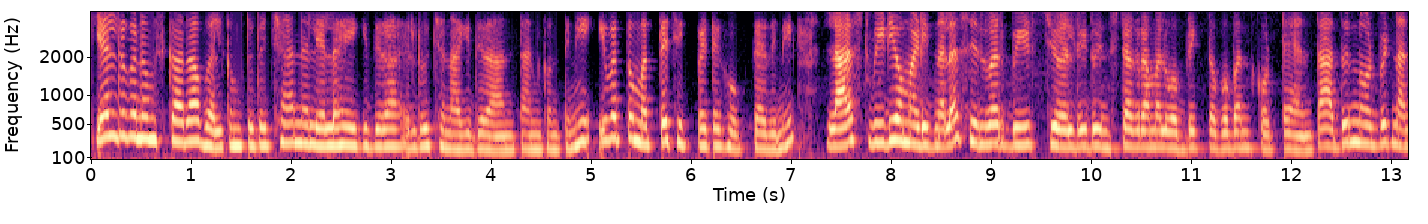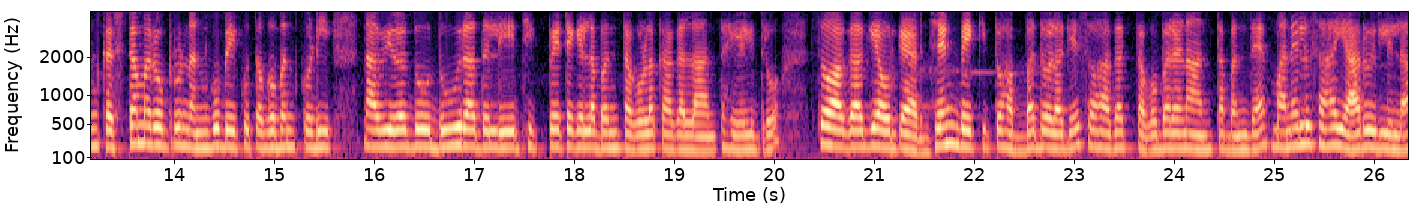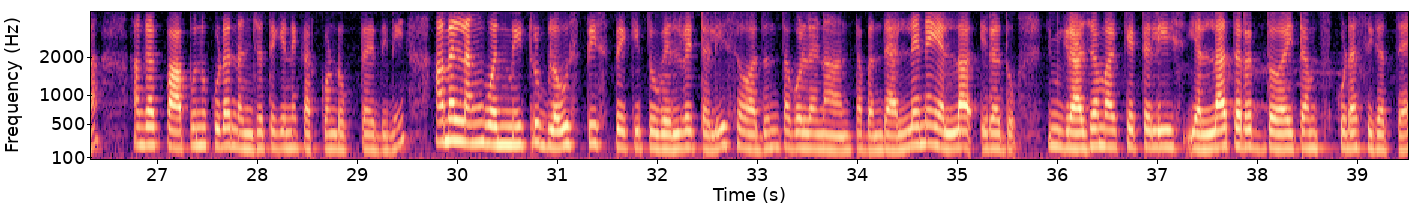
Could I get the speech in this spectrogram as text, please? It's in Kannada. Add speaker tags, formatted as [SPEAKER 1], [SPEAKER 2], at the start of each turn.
[SPEAKER 1] ಎಲ್ರಿಗೂ ನಮಸ್ಕಾರ. ವೆಲ್ಕಮ್ ಟು ದ ಚಾನಲ್ ಎಲ್ಲ ಹೇಗಿದ್ದೀರಾ? ಎಲ್ಲರೂ ಚೆನ್ನಾಗಿದ್ದೀರಾ ಅಂತ ಅನ್ಕೊಂತೀನಿ. ಇವತ್ತು ಮತ್ತೆ ಚಿಕ್ಕಪೇಟೆಗೆ ಹೋಗ್ತಾ ಇದ್ದೀನಿ. ಲಾಸ್ಟ್ ವಿಡಿಯೋ ಮಾಡಿದ್ನಲ್ಲ ಸಿಲ್ವರ್ ಬೀಡ್ಸ್ ಜ್ಯುವೆಲ್ರಿದು ಇನ್ಸ್ಟಾಗ್ರಾಮಲ್ಲಿ ಒಬ್ರಿಗೆ ತೊಗೊಬಂದು ಕೊಟ್ಟೆ ಅಂತ. ಅದನ್ನ ನೋಡ್ಬಿಟ್ಟು ನನ್ನ ಕಸ್ಟಮರ್ ಒಬ್ಬರು ನನಗೂ ಬೇಕು, ತೊಗೊಬಂದು ಕೊಡಿ. ನಾವಿರೋದು ದೂರದಲ್ಲಿ ಚಿಕ್ಕಪೇಟೆಗೆಲ್ಲ ಬಂದು ತಗೊಳಕ್ಕಾಗಲ್ಲ ಅಂತ ಹೇಳಿದರು. ಸೊ ಹಾಗಾಗಿ ಅವ್ರಿಗೆ ಅರ್ಜೆಂಟ್ ಬೇಕಿತ್ತು ಹಬ್ಬದೊಳಗೆ. ಸೊ ಹಾಗಾಗಿ ತಗೊಬರೋಣ ಅಂತ ಬಂದೆ. ಮನೇಲೂ ಸಹ ಯಾರೂ ಇರಲಿಲ್ಲ. ಹಾಗಾಗಿ ಪಾಪುನು ಕೂಡ ನನ್ನ ಜೊತೆಗೇನೆ ಕರ್ಕೊಂಡು ಹೋಗ್ತಾ ಇದ್ದೀನಿ. ಆಮೇಲೆ ನಂಗೆ ಒಂದು ಮೀಟ್ರ್ ಬ್ಲೌಸ್ ಪೀಸ್ ಬೇಕಿತ್ತು ವೆಲ್ವೆಟಲ್ಲಿ ಸೊ ಅದನ್ನು ತಗೊಳ್ಳೋಣ ಅಂತ ಬಂದೆ. ಅಲ್ಲೇ ಎಲ್ಲ ಇರೋದು. ನಿಮ್ಗೆ ರಾಜಾ ಮಾರ್ಕೆಟಲ್ಲಿ ಎಲ್ಲ ಥರದ್ದು ಐಟಮ್ಸ್ ಕೂಡ ಸಿಗತ್ತೆ.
